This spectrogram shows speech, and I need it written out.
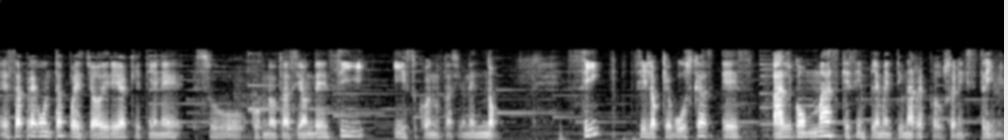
Esta pregunta pues yo diría que tiene su connotación de sí y su connotación de no. Sí, si lo que buscas es algo más que simplemente una reproducción en streaming.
